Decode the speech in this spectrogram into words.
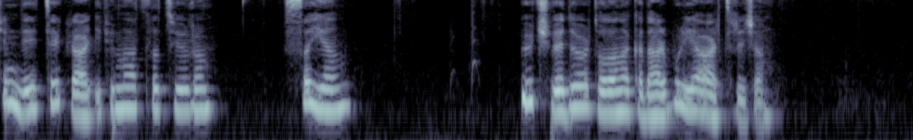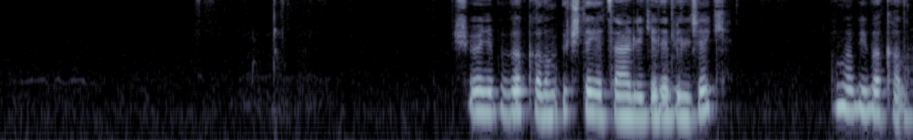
Şimdi tekrar ipimi atlatıyorum. Sayım 3 ve 4 olana kadar buraya artıracağım. Şöyle bir bakalım. 3 de yeterli gelebilecek. Ama bir bakalım.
